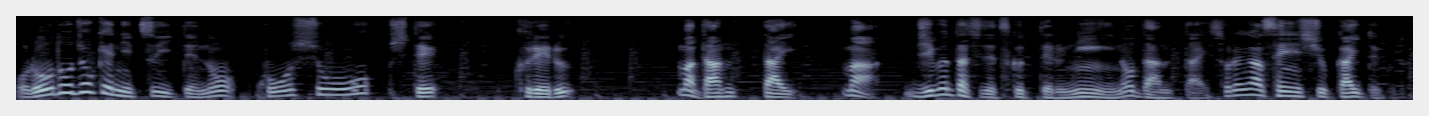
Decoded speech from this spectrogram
労働条件についての交渉をしてくれる、まあ、団体。まあ自分たちで作ってる任意の団体。それが選手会ということで。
